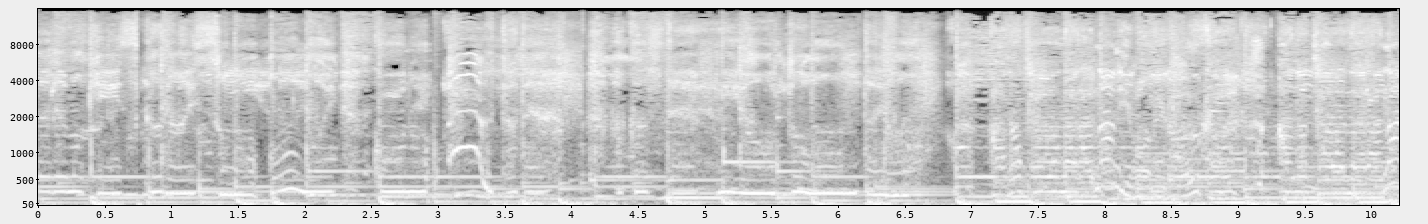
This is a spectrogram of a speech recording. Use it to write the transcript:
誰も気づかないその想いこの歌で明かしてみよう。と思う。んだよあなたなら何を願う。かあなたなら何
